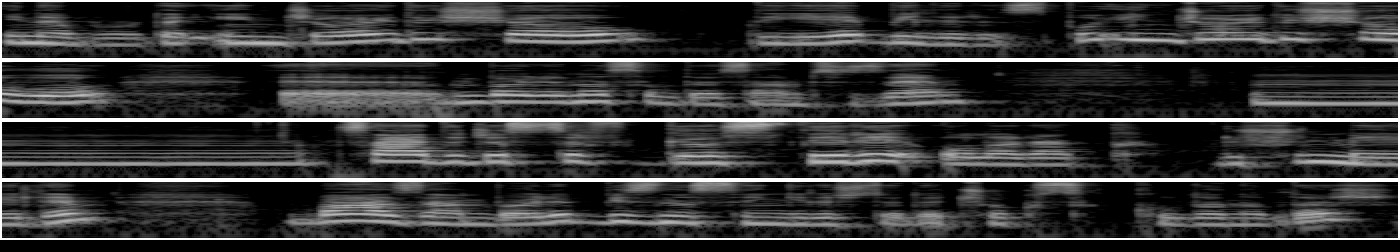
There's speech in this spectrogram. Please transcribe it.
yine burada enjoy the show diyebiliriz. Bu enjoy the show'u e, böyle nasıl desem size hmm, sadece sırf gösteri olarak düşünmeyelim. Bazen böyle business English'te de çok sık kullanılır.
